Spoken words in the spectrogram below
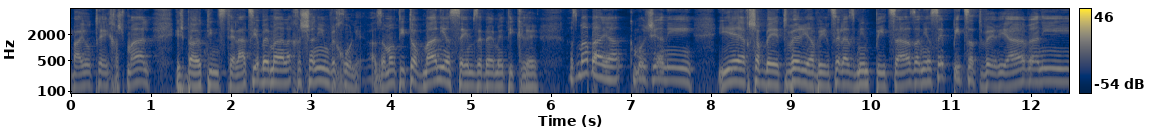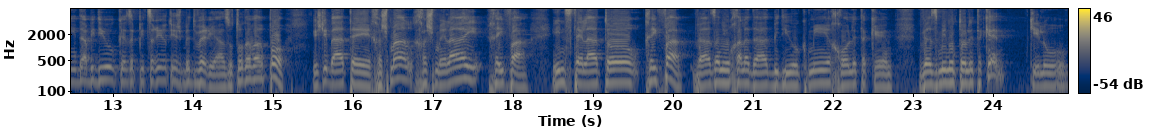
בעיות חשמל, יש בעיות אינסטלציה במהלך השנים וכולי. אז אמרתי, טוב, מה אני אעשה אם זה באמת יקרה? אז מה הבעיה? כמו שאני אהיה עכשיו בטבריה וירצה להזמין פיצה, אז אני אעשה פיצה טבריה, ואני אדע בדיוק איזה פיצריות יש בטבריה. אז אותו דבר פה. יש לי בעיית אה, חשמל, חשמלאי, חיפה. אינסטלטור, חיפה. ואז אני אוכל לדעת בדיוק מי יכול לתקן, ואזמין אותו לתקן. כאילו...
